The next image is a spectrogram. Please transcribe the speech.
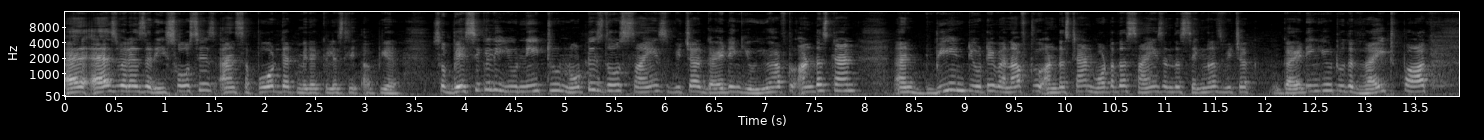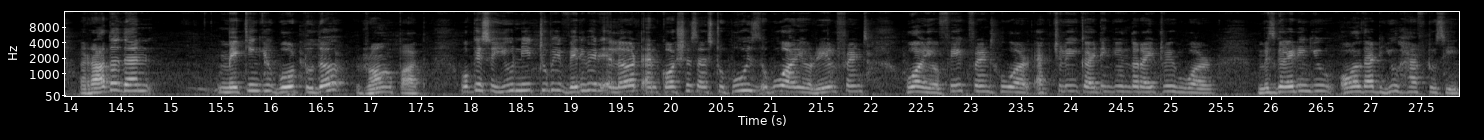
as well as the resources and support that miraculously appear. So basically you need to notice those signs which are guiding you. You have to understand and be intuitive enough to understand what are the signs and the signals which are guiding you to the right path rather than making you go to the wrong path. Okay so you need to be very very alert and cautious as to who is who are your real friends who are your fake friends who are actually guiding you in the right way who are misguiding you all that you have to see.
